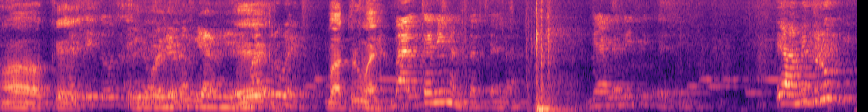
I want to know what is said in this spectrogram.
हा ओके. आणि हे बघ, ते हे पण गॅलरी आहे. हे बाथरूम आहे. बाथरूम आहे. बाल्कनी म्हणतात त्याला. गॅलरी तिथे हे आम्ही ग्रुप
